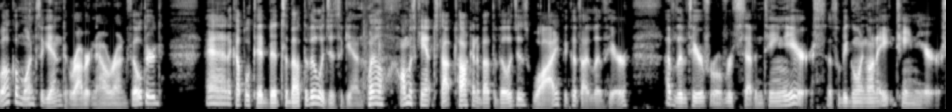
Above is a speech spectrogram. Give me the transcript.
Welcome once again to Robert Nauer Unfiltered and a couple tidbits about the villages again. Well, almost can't stop talking about the villages. Why? Because I live here. I've lived here for over 17 years. This will be going on 18 years.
